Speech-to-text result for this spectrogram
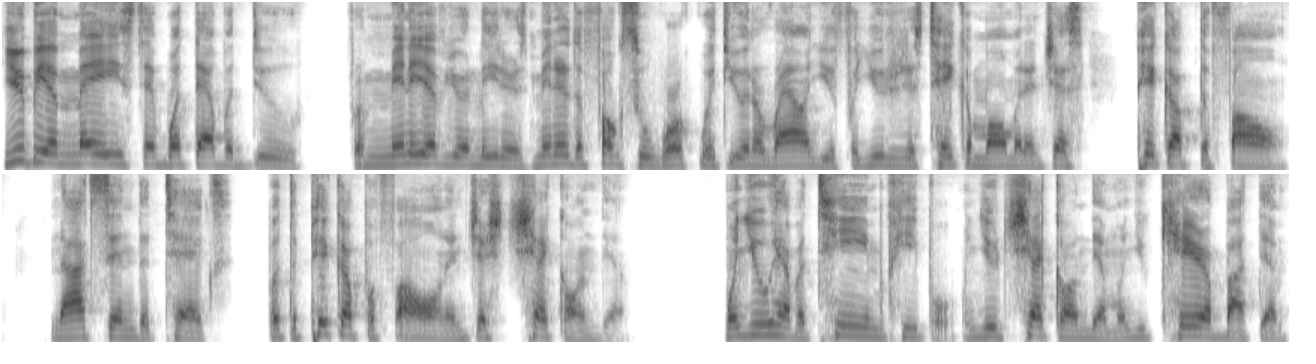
You'd be amazed at what that would do for many of your leaders, many of the folks who work with you and around you, for you to just take a moment and just pick up the phone, not send a text, but to pick up a phone and just check on them. When you have a team of people, when you check on them, when you care about them,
